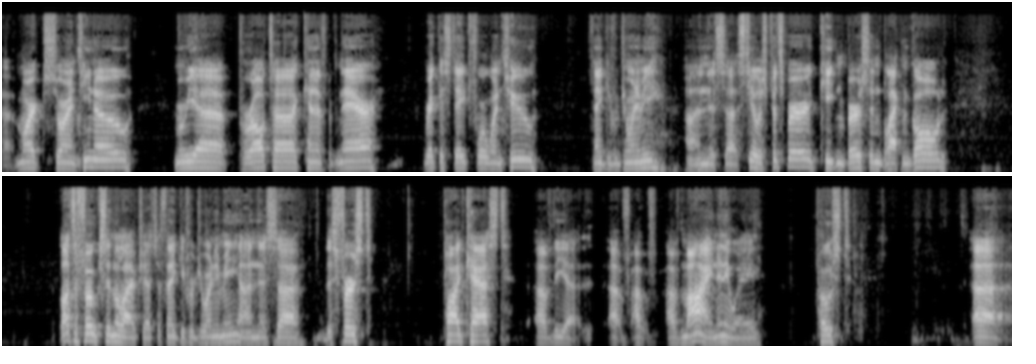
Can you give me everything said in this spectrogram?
Uh, Mark Sorrentino, Maria Peralta, Kenneth McNair, Rick Estate 412. Thank you for joining me on this uh, Steelers Pittsburgh, Keaton Burson, Black and Gold. Lots of folks in the live chat, so thank you for joining me on this uh, this first podcast of the uh, of, of of mine anyway, post uh,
